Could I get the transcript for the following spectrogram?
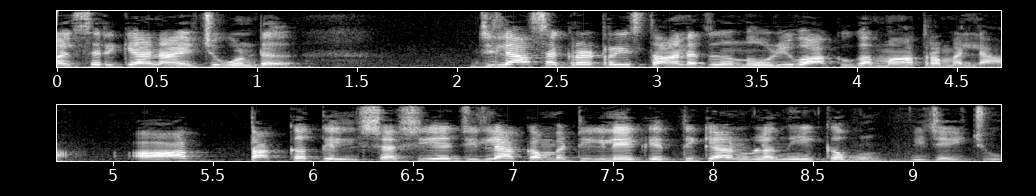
മത്സരിക്കാൻ അയച്ചുകൊണ്ട് ജില്ലാ സെക്രട്ടറി സ്ഥാനത്ത് നിന്ന് ഒഴിവാക്കുക മാത്രമല്ല ആ തക്കത്തിൽ ശശിയെ ജില്ലാ കമ്മിറ്റിയിലേക്ക് എത്തിക്കാനുള്ള നീക്കവും വിജയിച്ചു.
